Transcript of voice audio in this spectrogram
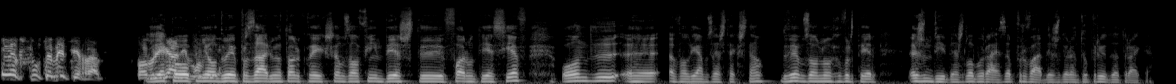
é absolutamente errado. Obrigado, e é com a opinião do empresário António Correia que estamos ao fim deste Fórum TSF, onde uh, avaliamos esta questão. Devemos ou não reverter as medidas laborais aprovadas durante o período da Troika?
